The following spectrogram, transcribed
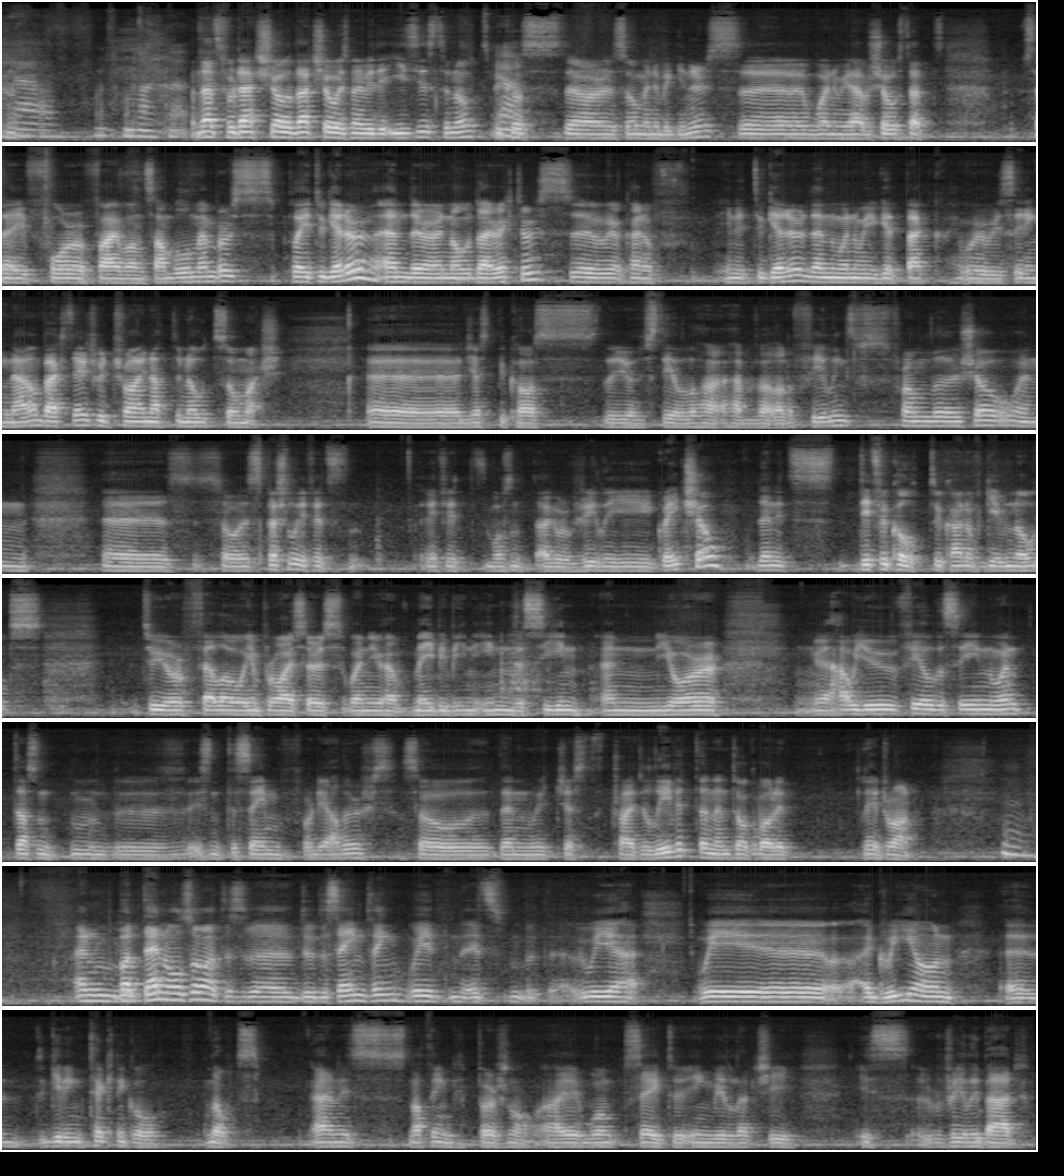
Yeah. or something like that. And that's for that show. That show is maybe the easiest to note Yeah. because there are so many beginners. Uh, when we have shows that, say, four or five ensemble members play together and there are no directors, uh, we are kind of in it together. Then when we get back where we're sitting now backstage, we try not to note so much, uh, just because you still have a lot of feelings from the show, and uh, so especially if it's if it wasn't a really great show, then it's difficult to kind of give notes to your fellow improvisers when you have maybe been in the scene and your uh, how you feel the scene went doesn't uh, isn't the same for the others. So then we just try to leave it and then talk about it later on. And but then also at this, uh, do the same thing. We it's we uh, we uh, agree on uh, giving technical notes, and it's nothing personal. I won't say to Ingvild that she is really bad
